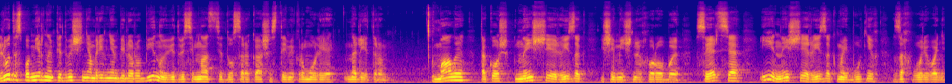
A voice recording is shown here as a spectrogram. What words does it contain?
Люди з помірним підвищенням рівня білірубіну від 18 до 46 мікромолі на літр мали також нижчий ризик ішемічної хвороби серця і нижчий ризик майбутніх захворювань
